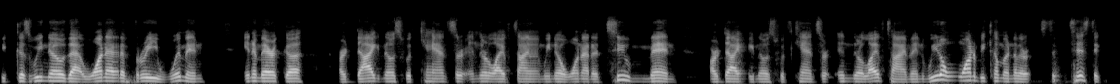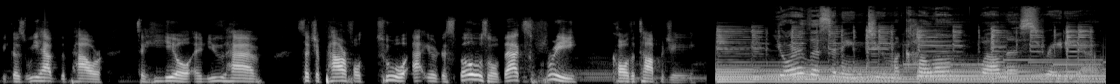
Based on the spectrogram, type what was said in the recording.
because we know that one out of three women in America are diagnosed with cancer in their lifetime. We know one out of two men are diagnosed with cancer in their lifetime. And we don't want to become another statistic because we have the power to heal. And you have such a powerful tool at your disposal that's free called autophagy. You're listening to McCollum Wellness Radio.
